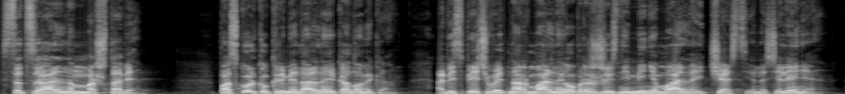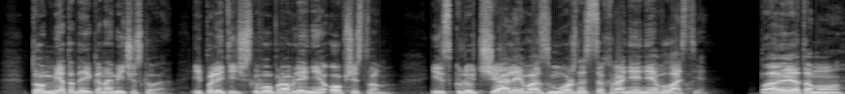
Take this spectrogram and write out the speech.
в социальном масштабе. Поскольку криминальная экономика обеспечивает нормальный образ жизни минимальной части населения – то методы экономического и политического управления обществом исключали возможность сохранения власти. Поэтому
